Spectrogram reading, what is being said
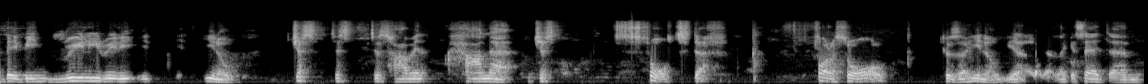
they've been really really you know just just just having Hannah just sort stuff for us all. Because uh, you know, yeah, like I said, um,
